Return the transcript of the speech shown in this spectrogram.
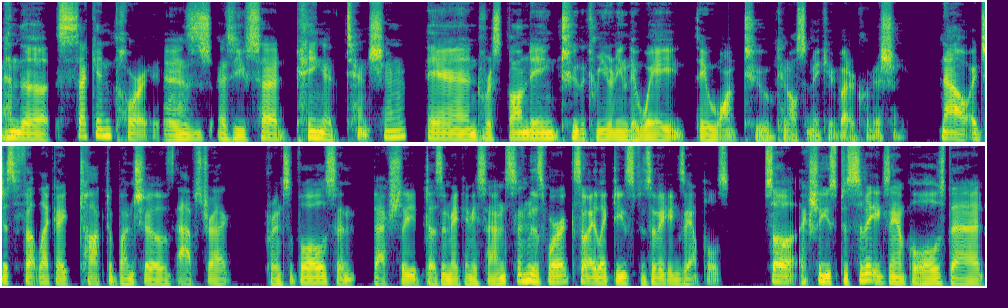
And the second part is, as you said, paying attention and responding to the community in the way they want to can also make you a better clinician. Now, I just felt like I talked a bunch of abstract principles and actually doesn't make any sense in this work. So I like to use specific examples. So I'll actually use specific examples that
